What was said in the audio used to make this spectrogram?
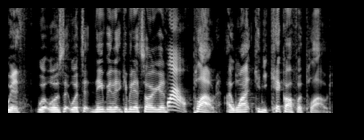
with what was it? What's it? Name it. Give me that song again. Plow. Plowed. I want. Can you kick off with plowed?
